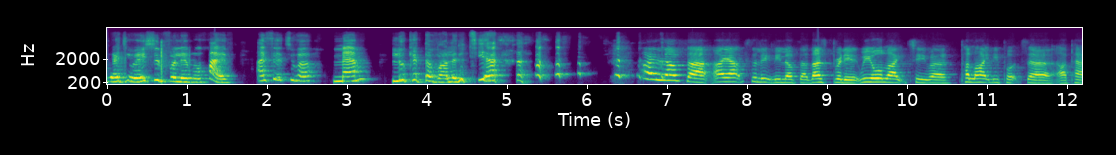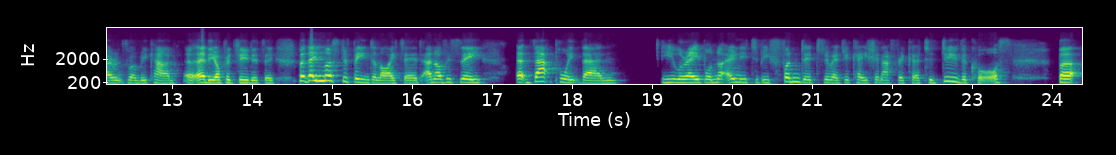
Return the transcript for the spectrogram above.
graduation for level five, I said to her, ma'am, look at the volunteer. I love that. I absolutely love that. That's brilliant. We all like to uh, politely put uh, our parents when we can at any opportunity. But they must have been delighted. And obviously, at that point, then you were able not only to be funded through Education Africa to do the course, but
